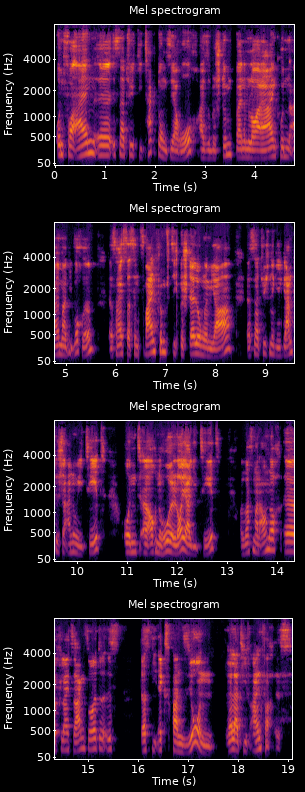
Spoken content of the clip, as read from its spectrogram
Und vor allem äh, ist natürlich die Taktung sehr hoch, also bestimmt bei einem loyalen Kunden einmal die Woche. Das heißt, das sind 52 Bestellungen im Jahr. Das ist natürlich eine gigantische Annuität und äh, auch eine hohe Loyalität. Und was man auch noch äh, vielleicht sagen sollte, ist, dass die Expansion relativ einfach ist.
